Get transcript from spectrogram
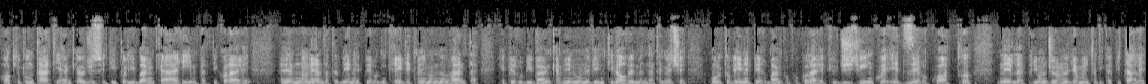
occhi puntati anche oggi sui titoli bancari, in particolare eh, non è andata bene per Unicredit meno 1,90 e per Ubibanca meno 1,29, ma è andata invece molto bene per Banco Popolare più 5,04 nel primo giorno di aumento di capitale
